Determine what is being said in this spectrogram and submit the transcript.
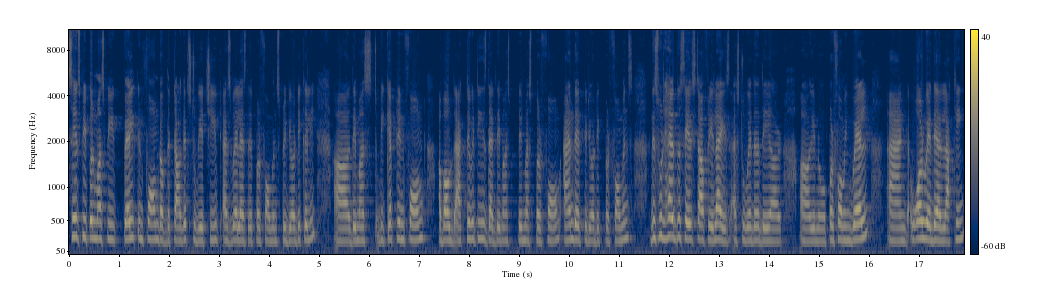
Salespeople must be well informed of the targets to be achieved as well as their performance periodically. Uh, they must be kept informed about the activities that they must they must perform and their periodic performance. This would help the sales staff realize as to whether they are uh, you know performing well and or where they are lacking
